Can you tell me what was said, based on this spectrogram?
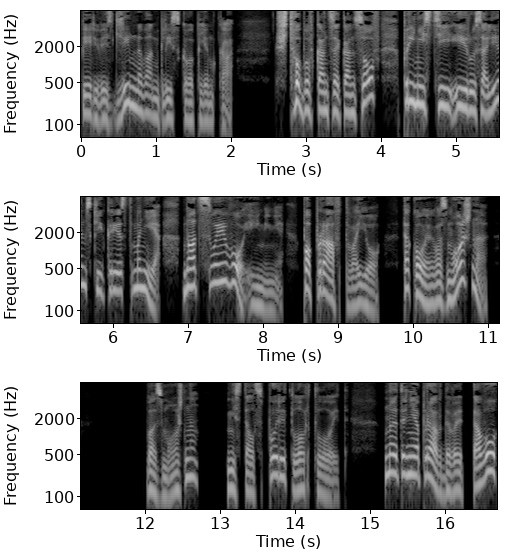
перевязь длинного английского клинка. «Чтобы, в конце концов, принести Иерусалимский крест мне, но от своего имени, поправ твое. Такое возможно?» «Возможно», — не стал спорить лорд Ллойд. «Но это не оправдывает того,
